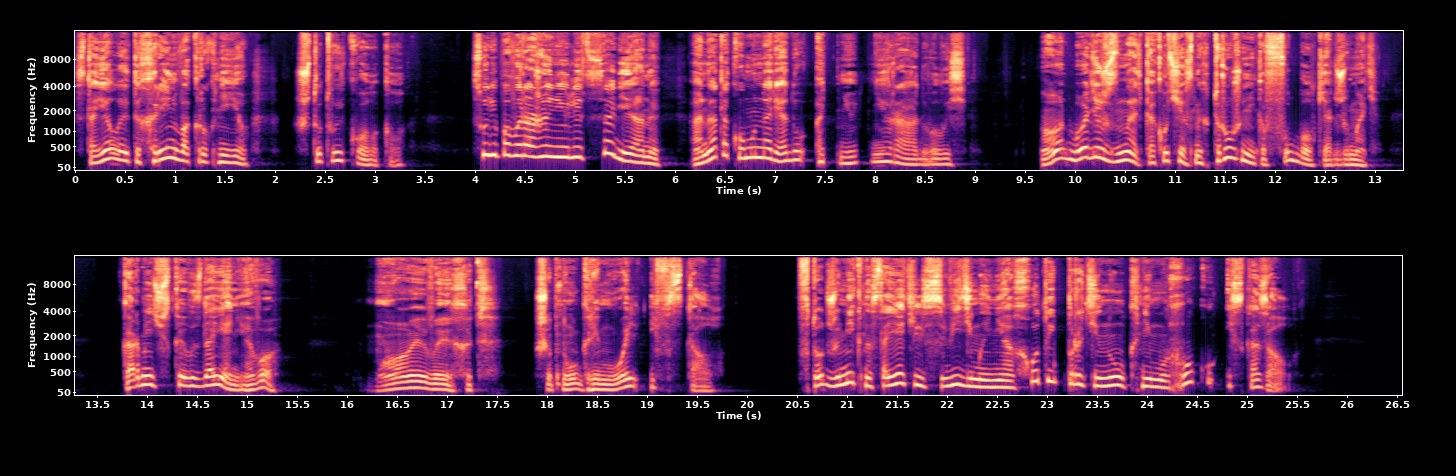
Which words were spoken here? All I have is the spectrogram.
Стояла эта хрень вокруг нее, что твой колокол — Судя по выражению лица Дианы, она такому наряду отнюдь не радовалась. Вот будешь знать, как у честных тружеников футболки отжимать. Кармическое воздаяние, во. «Мой выход», — шепнул Гримуэль и встал. В тот же миг настоятель с видимой неохотой протянул к нему руку и сказал.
